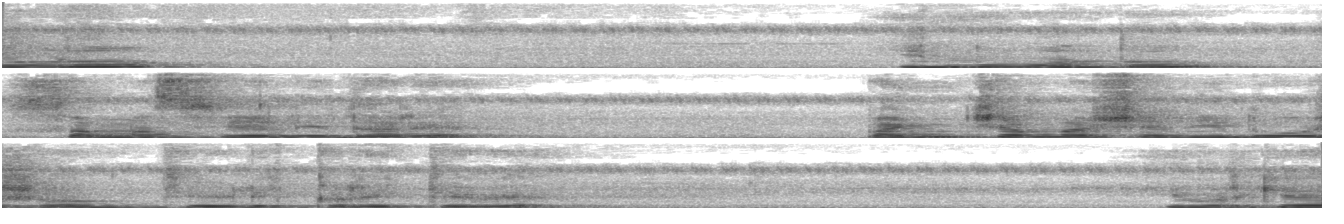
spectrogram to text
ಇವರು ಇನ್ನೂ ಒಂದು ಸಮಸ್ಯೆಯಲ್ಲಿದ್ದಾರೆ. ಪಂಚಮ ಶನಿ ದೋಷ ಅಂತೇಳಿ ಕರಿತೇವೆ. ಇವರಿಗೆ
